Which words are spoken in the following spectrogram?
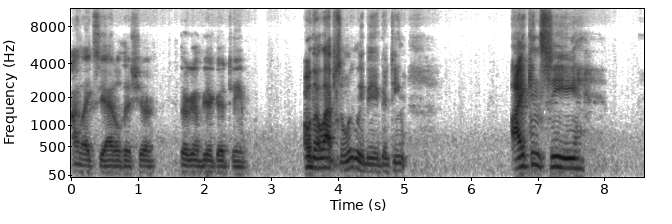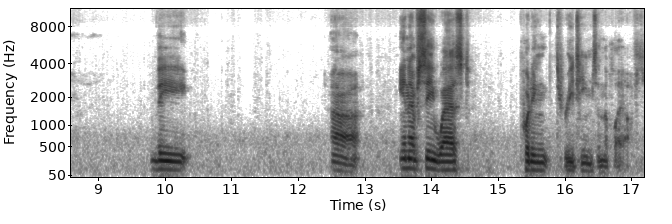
I like Seattle this year. They're going to be a good team. Oh, they'll absolutely be a good team. I can see the uh, NFC West putting three teams in the playoffs.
